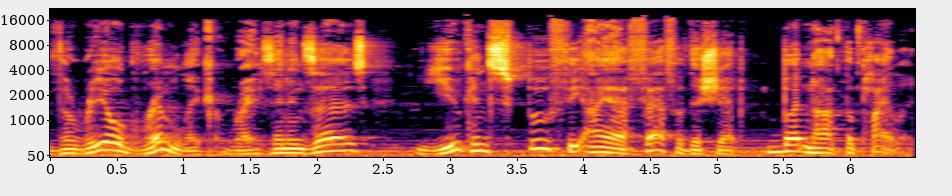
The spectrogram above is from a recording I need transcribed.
The real Grimlick writes in and says, You can spoof the IFF of the ship, but not the pilot.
